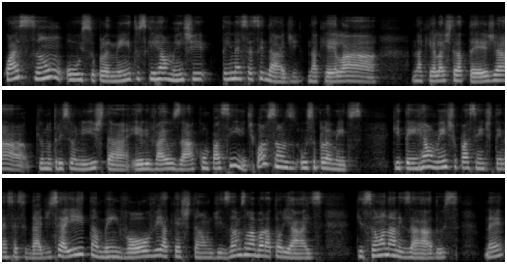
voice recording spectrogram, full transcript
quais são os suplementos que realmente têm necessidade naquela naquela estratégia que o nutricionista ele vai usar com o paciente. Quais são os, os suplementos que tem realmente o paciente tem necessidade. Isso aí também envolve a questão de exames laboratoriais que são analisados, né?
